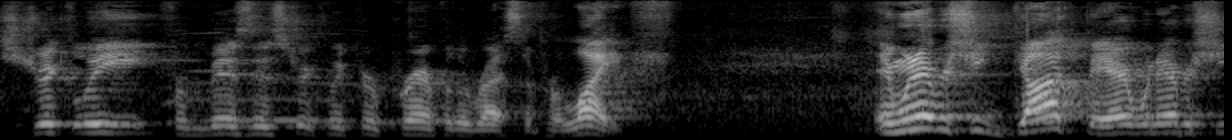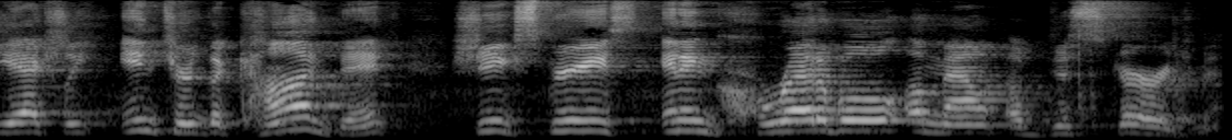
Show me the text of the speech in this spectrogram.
strictly for business, strictly for prayer for the rest of her life. And whenever she got there, whenever she actually entered the convent, she experienced an incredible amount of discouragement.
